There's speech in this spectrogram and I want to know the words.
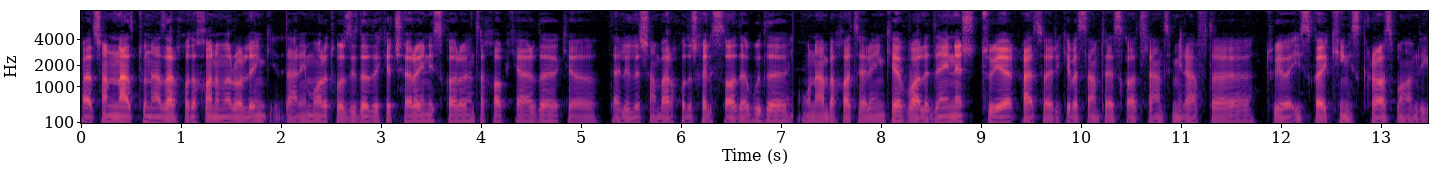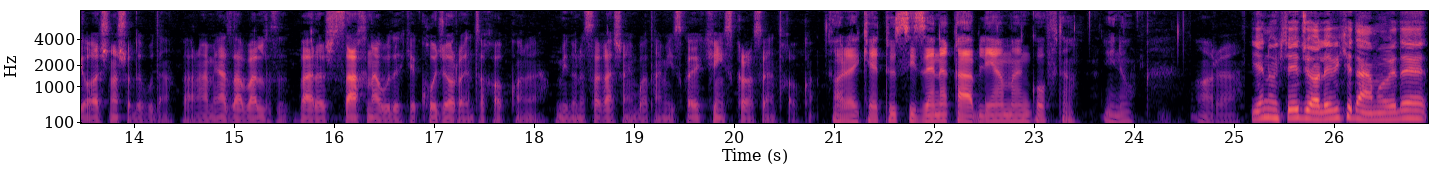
بعدش هم تو نظر خود خانم رولینگ در این مورد توضیح داده که چرا این ایستگاه رو انتخاب کرده که دلیلش هم برای خودش خیلی ساده بوده. اونم به خاطر اینکه والدینش توی قطاری که به سمت اسکاتلند می‌رفته توی ایستگاه کینگز کراس با هم دیگه آشنا شده بودن. در همین از اول براش سخت نبوده که کجا رو انتخاب کنه. می‌دونسته قشنگ باید هم ایستگاه کینگز کراس رو انتخاب کنه. آره که تو season قبلی هم من گفتم اینو. آره. یه نکته جالبی که در مورد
